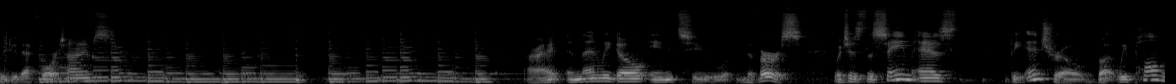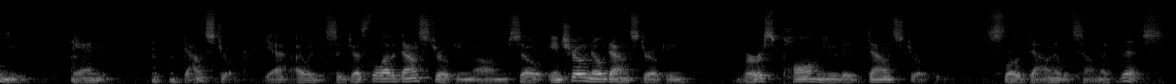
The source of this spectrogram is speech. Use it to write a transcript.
We do that four times. All right, and then we go into the verse, which is the same as the intro, but we palm mute and downstroke. Yeah, I would suggest a lot of downstroking. Um, so intro, no downstroking. Verse, palm muted, downstroking slowed down, it would sound like this.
